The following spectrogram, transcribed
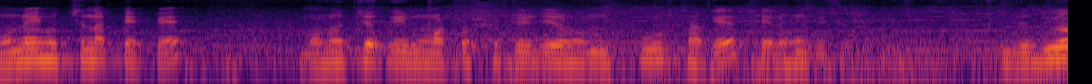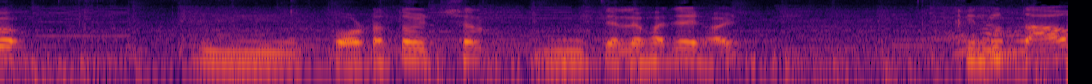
মনে হচ্ছে না পেঁপে। মনে হচ্ছে কি মটরশুঁটির যেরকম পুর থাকে সেরকম কিছু। যদিও পরোটা তো ইটসেলফ তেলে ভাজাই হয়। কিন্তু তাও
